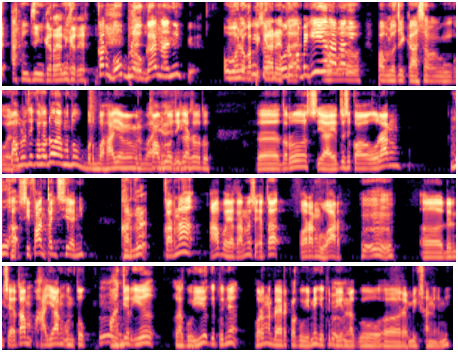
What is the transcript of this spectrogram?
Anjing keren keren. Kan goblok kan anjing. Oh, nu Kok kepikiran nu eta. kepikiran, Oh, anjing. Pablo Picasso unggul. Pablo Picasso doang tuh berbahaya memang Berbahaya, Pablo. Picasso tuh. Terus ya itu sih kalau orang mu si Vantage sih anjing. Karena Karena apa ya? Karena si Eta orang luar. Heeh. Eh, dan si Eta hayang untuk "Wah, anjir iya lagu iya gitunya. Orang ngedirect lagu ini gitu bikin lagu eh, remixan ini.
